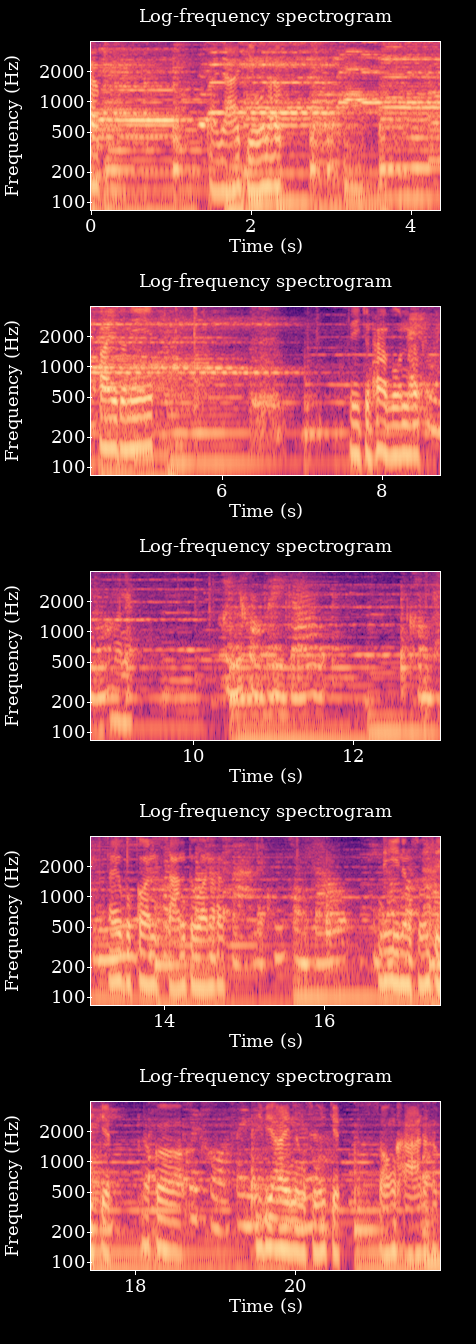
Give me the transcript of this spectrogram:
นี้นะครับขยายจิ๋วนะครับไฟตัวนี้ 4.5 โวลต์นะครับมาเนี่ยคนของใจเจ้าของสิ่งใช้อุปกรณ์สามตัวนะครับษาและคุ้มครองเจ้า D 1 0 4 7 แล้วก็ค่อยขอใส่ใน TBI 107 2ขานะครับ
